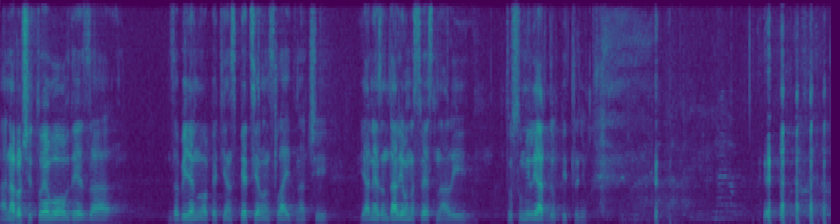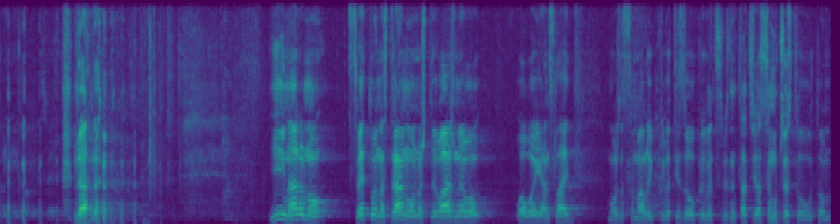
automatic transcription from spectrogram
a naročito, evo, ovde je za, za Biljanu opet jedan specijalan slajd, znači, ja ne znam da li je ona svesna, ali tu su milijarde u pitanju. da, da. I naravno, Sve to na stranu, ono što je važno, evo, ovo je jedan slajd, možda sam malo i privatizao ovu prezentaciju, ja sam učestvovao u tom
